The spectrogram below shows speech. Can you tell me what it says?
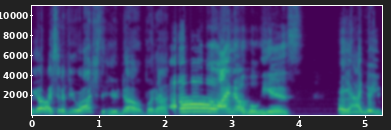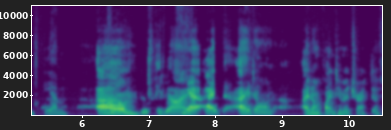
you go. I said if you watched it, you'd know. But uh, oh, I know who he is. Yeah, I know you'd see him. Um, goofy guy. yeah, I, I don't, I don't find him attractive.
